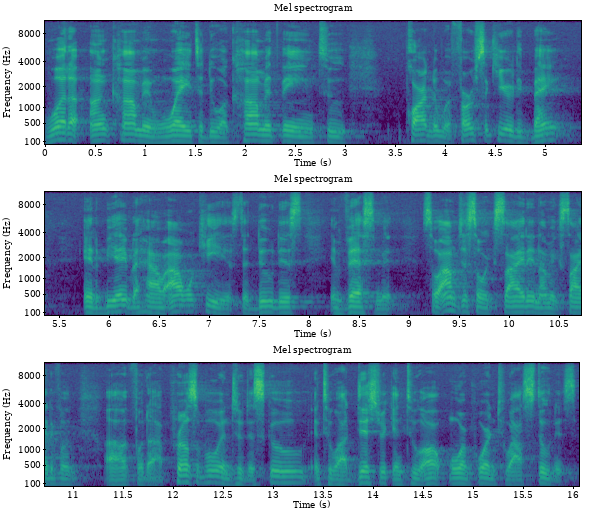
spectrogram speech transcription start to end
What an uncommon way to do a common thing to partner with First Security Bank and to be able to have our kids to do this investment. So I'm just so excited. I'm excited for, uh, for the principal and to the school and to our district and to all, more important to our students.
